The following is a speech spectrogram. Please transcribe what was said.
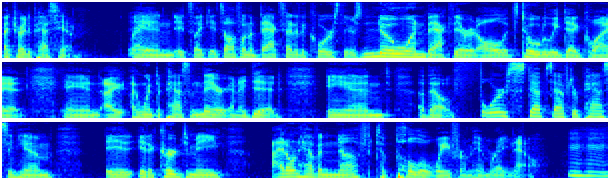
I tried to pass him. And it's like it's off on the backside of the course. There's no one back there at all. It's totally dead quiet. And I, I went to pass him there, and I did. And about four steps after passing him, it, it occurred to me I don't have enough to pull away from him right now. Mm-hmm.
